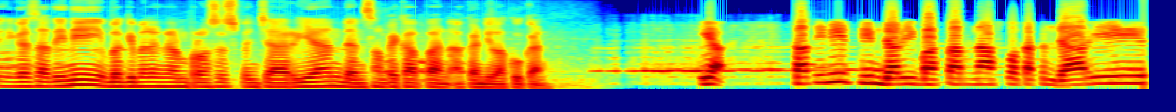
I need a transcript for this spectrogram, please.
Ya, hingga saat ini bagaimana dengan proses pencarian dan sampai kapan akan dilakukan? Ya, saat ini tim dari Basarnas Kota Kendari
